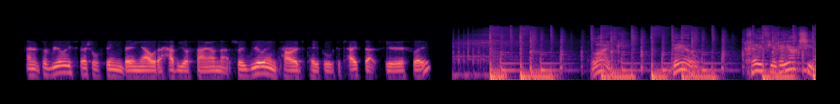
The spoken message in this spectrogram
And it's a really special thing being able to have your say on that. So we really encourage people to take that seriously. Like, deel, geef je reactie.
